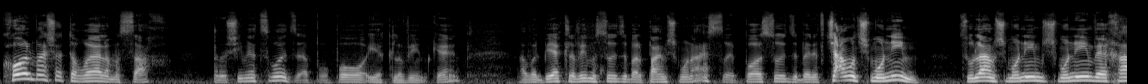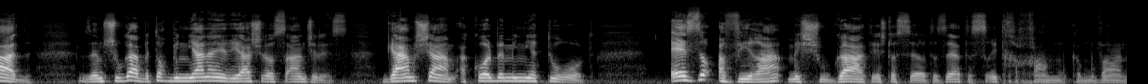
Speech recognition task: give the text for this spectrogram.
כל מה שאתה רואה על המסך, אנשים יצרו את זה, אפרופו אי הכלבים, כן? אבל באי הכלבים עשו את זה ב-2018, פה עשו את זה ב-1980, צולם 80-81. זה משוגע, בתוך בניין העירייה של לוס אנג'לס. גם שם, הכל במיניאטורות. איזו אווירה משוגעת יש לסרט הזה, התסריט חכם כמובן.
